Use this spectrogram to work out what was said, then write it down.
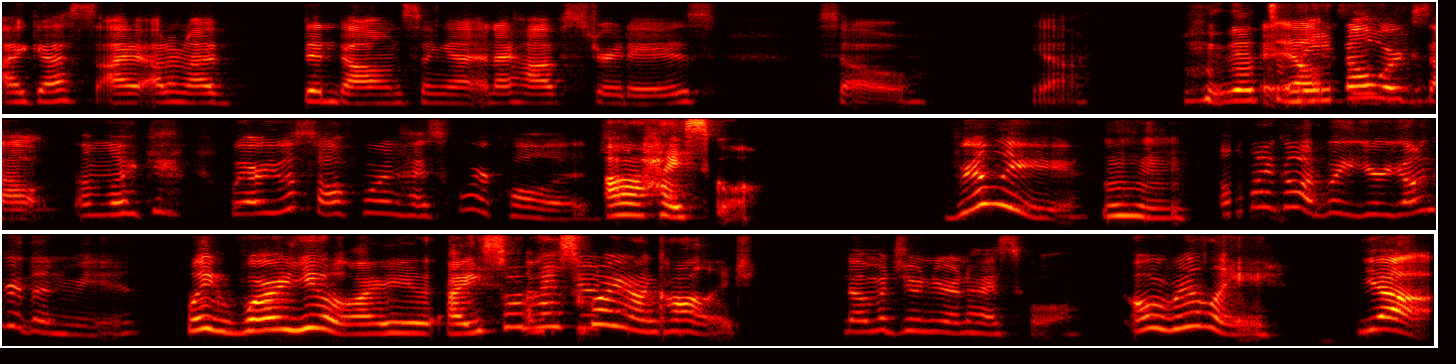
I guess I I don't know, I've been balancing it and I have straight A's. So yeah. that's It, amazing. it all works out. I'm like, wait, are you a sophomore in high school or college? Uh, high school. really? hmm Oh my god, wait, you're younger than me. Wait, where are you? Are you are you still in I'm high school or you're in college? No, I'm a junior in high school. Oh, really? Yeah,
